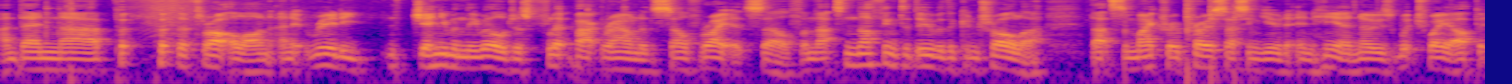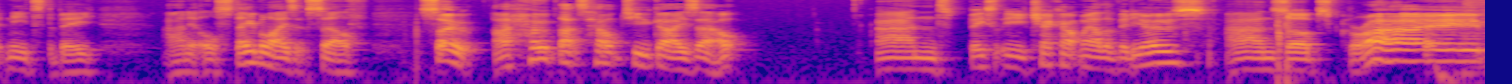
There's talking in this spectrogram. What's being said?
and then uh, put put the throttle on, and it really genuinely will just flip back round and self-right itself. And that's nothing to do with the controller. That's the microprocessing unit in here knows which way up it needs to be, and it'll stabilize itself. So I hope that's helped you guys out and basically check out my other videos and subscribe.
